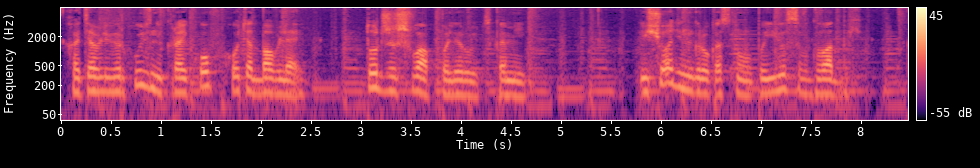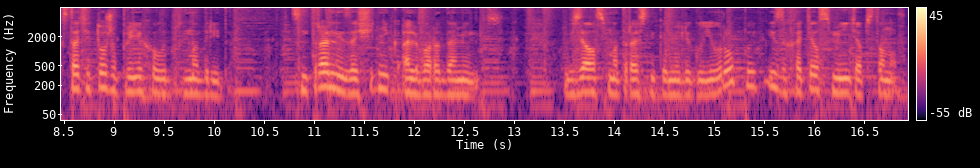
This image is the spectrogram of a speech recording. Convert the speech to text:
хотя в Ливеркузне Крайков хоть отбавляй. Тот же Шваб полирует скамейки. Еще один игрок основы появился в Гладбахе. Кстати, тоже приехал из Мадрида центральный защитник Альваро Домингес. Взял с матрасниками Лигу Европы и захотел сменить обстановку.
